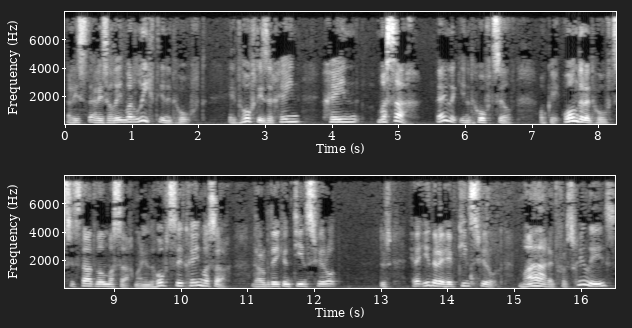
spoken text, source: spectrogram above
Er is, er is alleen maar licht in het hoofd. In het hoofd is er geen, geen massag. Eigenlijk in het hoofd zelf. Oké, onder het hoofd staat wel massag, maar in het hoofd zit geen massag. Daar betekent tien sferot. Dus ja, iedereen heeft tien sferot. Maar het verschil is,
